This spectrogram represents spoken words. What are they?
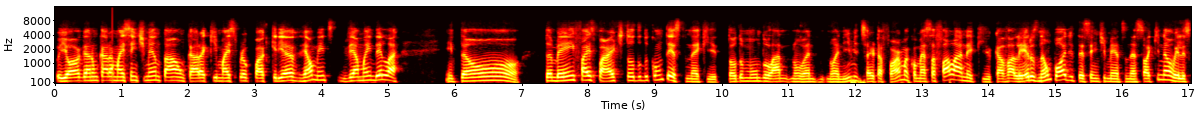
o Yoga era um cara mais sentimental, um cara que mais se preocupava, queria realmente ver a mãe dele lá. Então, também faz parte todo do contexto, né? Que todo mundo lá no, no anime, de certa forma, começa a falar, né? Que cavaleiros não pode ter sentimentos, né? Só que não, eles,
